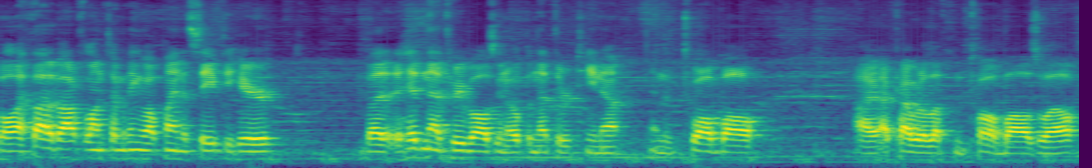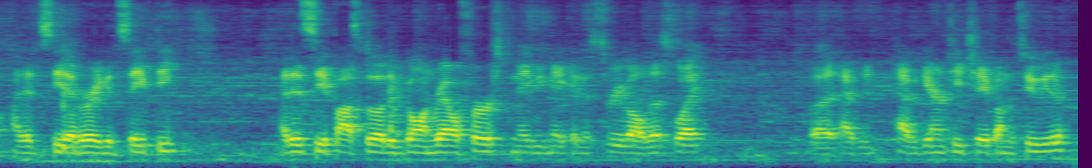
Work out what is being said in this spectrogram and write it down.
Well, I thought about for a long time. thinking about playing a safety here, but hitting that three ball is going to open that 13 up. And the 12 ball, I, I probably would have left him 12 ball as well. I didn't see a very good safety. I did see a possibility of going rail first, maybe making this three ball this way, but I didn't have a guaranteed shape on the two either.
